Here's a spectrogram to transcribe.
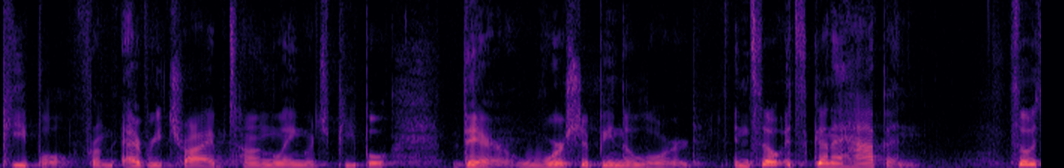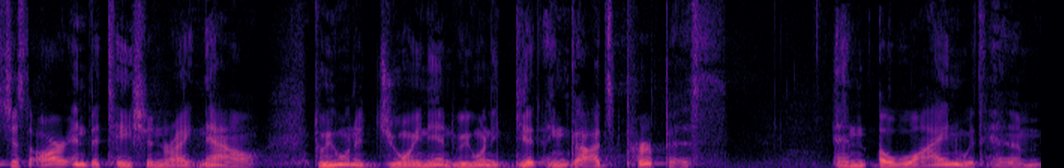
people from every tribe, tongue, language, people there worshiping the Lord. And so it's going to happen. So it's just our invitation right now. Do we want to join in? Do we want to get in God's purpose and align with Him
